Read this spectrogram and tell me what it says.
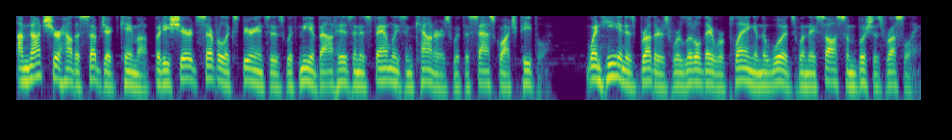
I'm not sure how the subject came up, but he shared several experiences with me about his and his family's encounters with the Sasquatch people. When he and his brothers were little they were playing in the woods when they saw some bushes rustling.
